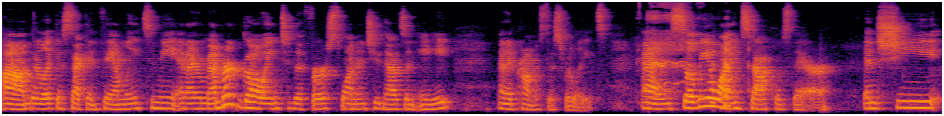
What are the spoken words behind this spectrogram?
Um, they're like a second family to me. And I remember going to the first one in 2008. And I promise this relates. And Sylvia Weinstock was there. And she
